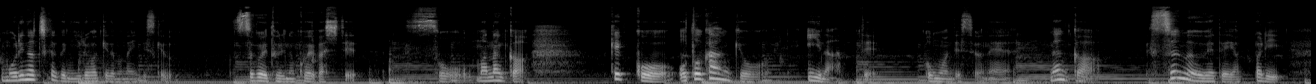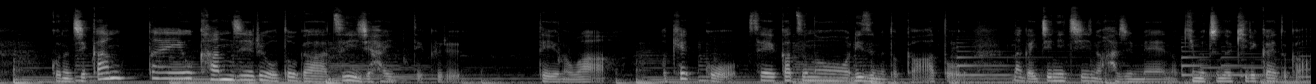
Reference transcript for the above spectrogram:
う森の近くにいるわけでもないんですけどすごい鳥の声がしてそう。まあなんか結構音環境いいなって思うんですよね。なんか住む上でやっぱりこの時間帯を感じる音が随時入ってくるっていうのは結構生活のリズムとかあとなんか一日の初めの気持ちの切り替えとか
